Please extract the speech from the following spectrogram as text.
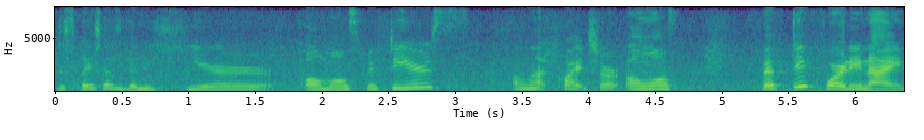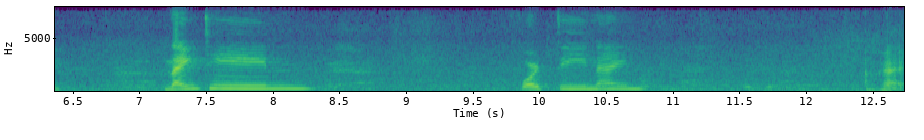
This place has been here almost 50 years. I'm not quite sure. Almost 50, 49. 1949. Okay.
